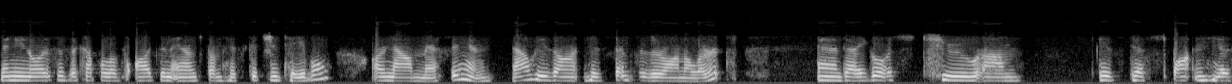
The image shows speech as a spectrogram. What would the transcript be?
Then he notices a couple of odds and ends from his kitchen table are now missing and now he's on his senses are on alert. And uh, he goes to um his spot in his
